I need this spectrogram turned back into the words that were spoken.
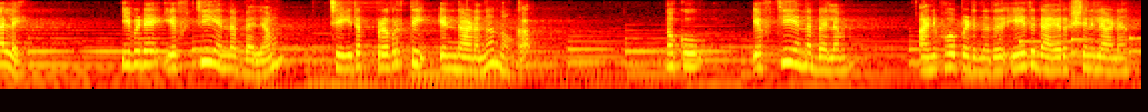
അല്ലേ? ഇവിടെ എഫ് ജി എന്ന ബലം ചെയ്ത പ്രവൃത്തി എന്താണെന്ന് നോക്കാം. നോക്കൂ. എഫ് ജി എന്ന ബലം അനുഭവപ്പെടുന്നത് ഏത് ഡയറക്ഷനിലാണ്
